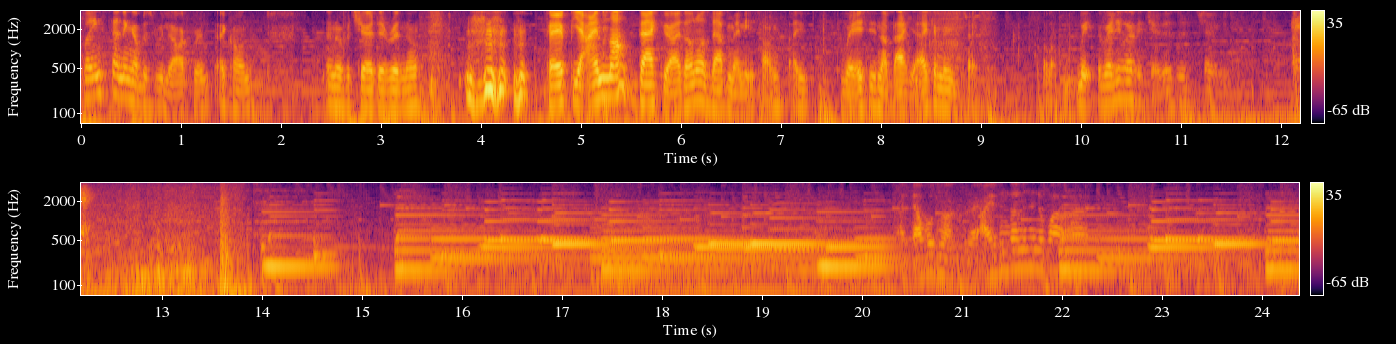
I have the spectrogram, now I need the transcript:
playing standing up is really awkward. I can't. I don't know if a chair did right now. Parrot, yeah, I'm not that good. I don't know that many songs. I Wait, this is not back yet. I can maybe try. Hold on. Wait, where do I have a chair? This is a chair. Eh. That was not correct. I haven't done it in a while.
